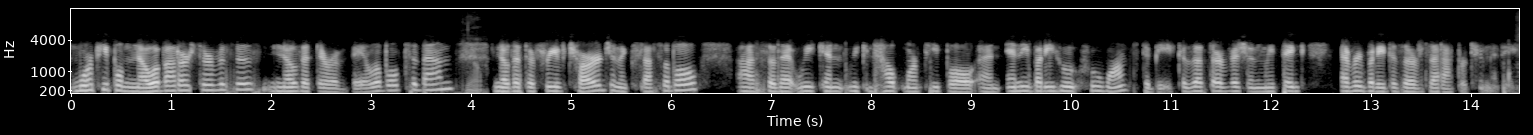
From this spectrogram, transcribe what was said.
more people know about our services, know that they're available to them, yeah. know that they're free of charge and accessible, uh, so that we can we can help more people and anybody who who wants to be because that's our vision. We think everybody deserves that opportunity.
